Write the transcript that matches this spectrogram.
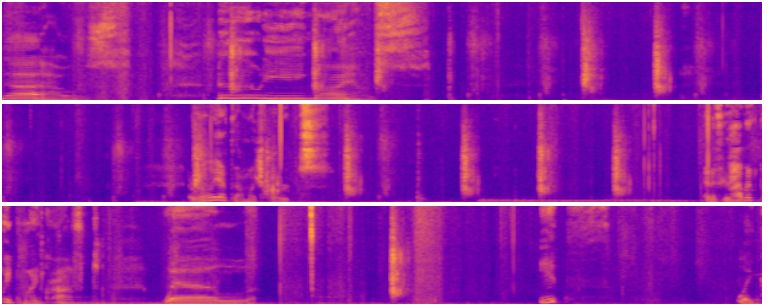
the house. Building my house. I really have that much hearts. And if you haven't played Minecraft, well, it's like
